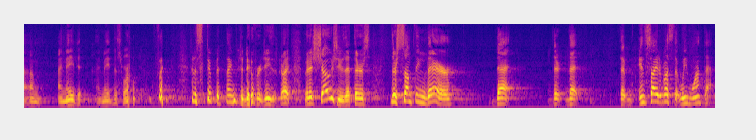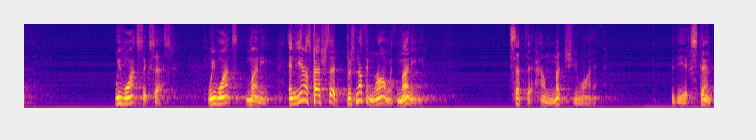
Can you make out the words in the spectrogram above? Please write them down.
Um, I made it. I made this world. what a stupid thing to do for Jesus Christ. But it shows you that there's, there's something there that, that, that, that inside of us that we want that. We want success. We want money. And you know, as Pastor said, there's nothing wrong with money, except that how much you want it, to the extent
